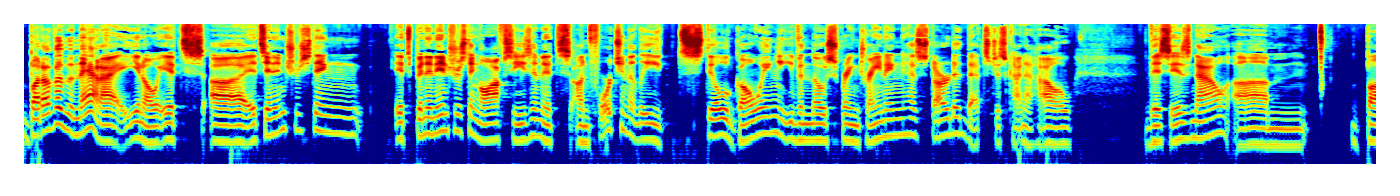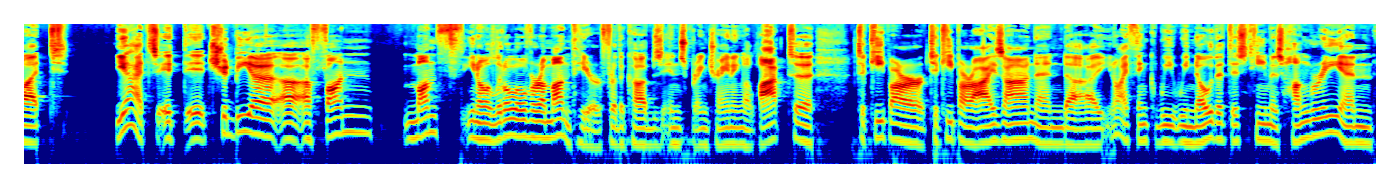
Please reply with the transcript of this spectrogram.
but other than that, I you know it's uh, it's an interesting. It's been an interesting off season. It's unfortunately still going, even though spring training has started. That's just kind of how this is now. Um, but yeah, it's it it should be a, a fun month. You know, a little over a month here for the Cubs in spring training. A lot to to keep our to keep our eyes on, and uh, you know, I think we we know that this team is hungry and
